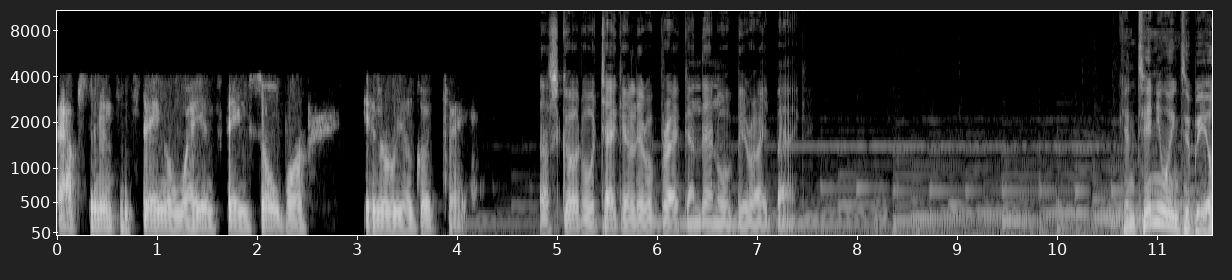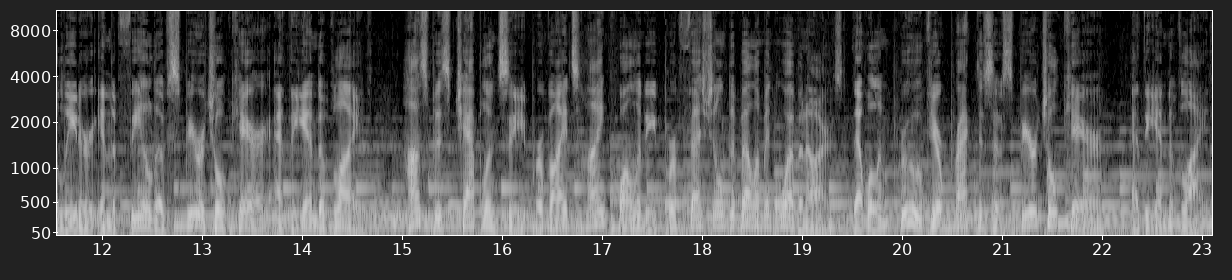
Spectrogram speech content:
abstinence and staying away and staying sober is a real good thing. That's good. We'll take a little break and then we'll be right back. Continuing to be a leader in the field of spiritual care at the end of life, Hospice Chaplaincy provides high quality professional development webinars that will improve your practice of spiritual care at the end of life.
